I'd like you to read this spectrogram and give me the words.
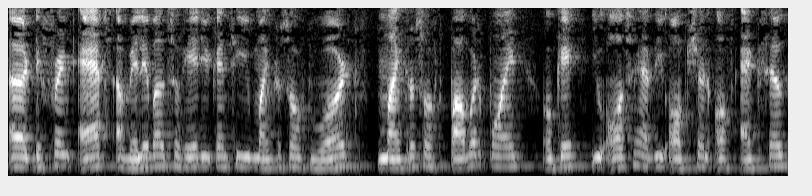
uh, different apps available. So here you can see Microsoft Word Microsoft PowerPoint okay? You also have the option of Excel.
